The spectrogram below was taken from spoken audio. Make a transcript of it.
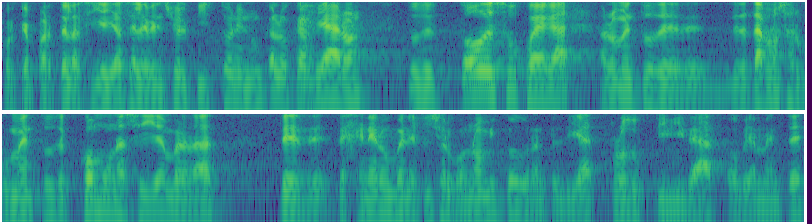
porque aparte la silla ya se le venció el pistón y nunca lo cambiaron. Entonces, todo eso juega al momento de, de- de dar los argumentos de cómo una silla en verdad te, te genera un beneficio ergonómico durante el día, productividad, obviamente,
